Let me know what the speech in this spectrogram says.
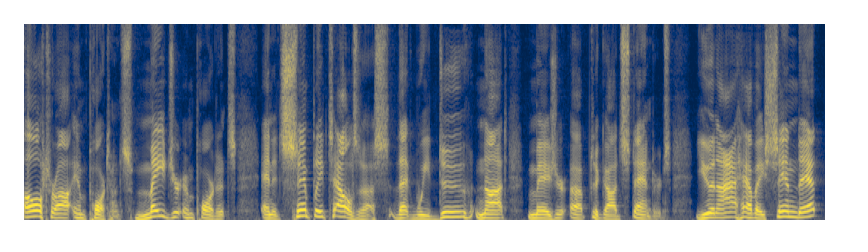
ultra importance, major importance, and it simply tells us that we do not measure up to God's standards. You and I have a sin debt,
